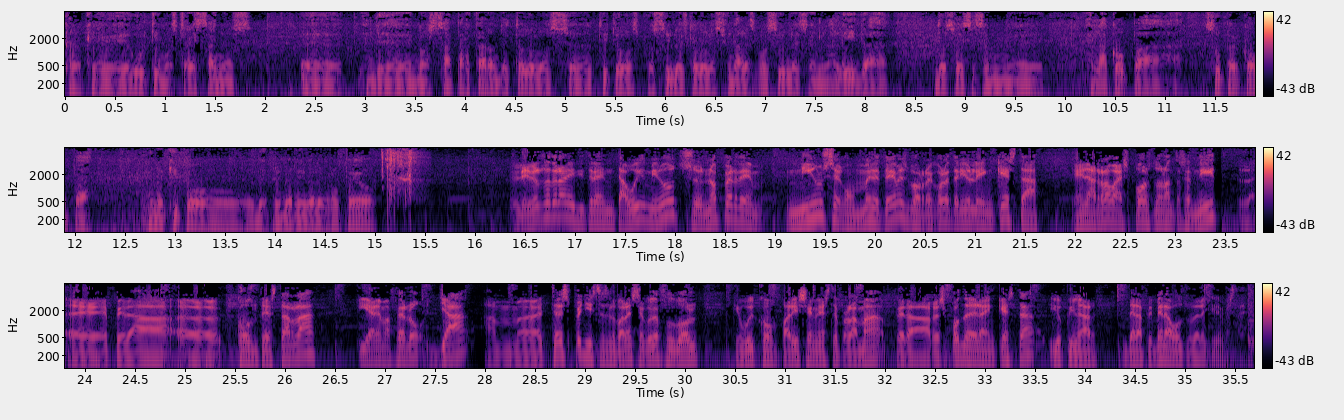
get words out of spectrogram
Creo que últimos tres años eh, de, nos apartaron de todos los eh, títulos posibles, todos los finales posibles en la Liga, dos veces en, eh, en la Copa, Supercopa, un equipo de primer nivel europeo. Les 12 de la nit i 38 minuts, no perdem ni un segon més de temps. Vos recordo teniu l'enquesta en arroba esports 97 nit eh, per a eh, contestar-la i anem a fer-lo ja amb eh, tres penyistes del València de Futbol que avui compareixen en este programa per a respondre de l'enquesta i opinar de la primera volta de l'equip de Mestalla.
